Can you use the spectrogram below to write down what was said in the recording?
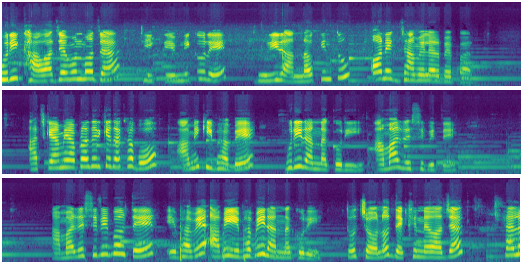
ভুড়ি খাওয়া যেমন মজা, ঠিক তেমনি করে ভুড়ি রান্নাও কিন্তু অনেক ঝামেলার ব্যাপার। আজকে আমি আপনাদেরকে দেখাবো আমি কীভাবে ভুড়ি রান্না করি আমার রেসিপিতে আমার রেসিপি বলতে এভাবে আমি এভাবেই রান্না করি। তো চলো দেখে নেওয়া যাক। হ্যালো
